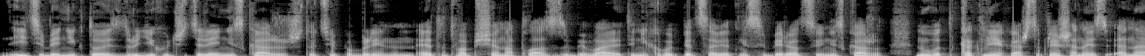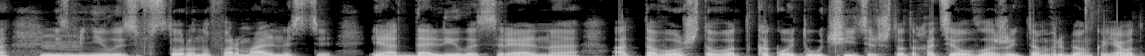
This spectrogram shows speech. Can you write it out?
И тебе никто из других учителей не скажет, что, типа, блин, этот вообще на класс забивает, и никакой педсовет не соберется и не скажет. Ну вот, как мне кажется, понимаешь, она, она mm. изменилась в сторону формальности и отдалилась реально от того, что вот какой-то учитель что-то хотел вложить там в ребенка. Я вот,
